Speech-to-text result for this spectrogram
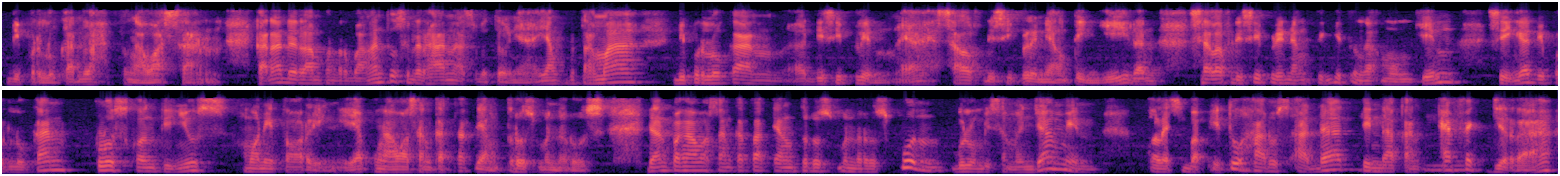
diperlukanlah pengawasan. Karena dalam penerbangan itu sederhana sebetulnya. Yang pertama diperlukan eh, disiplin ya, self disiplin yang tinggi dan self disiplin yang tinggi itu nggak mungkin sehingga diperlukan close continuous monitoring ya, pengawasan ketat yang terus menerus. Dan pengawasan ketat yang terus menerus pun belum bisa menjamin. Oleh sebab itu harus ada tindakan efek jerah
